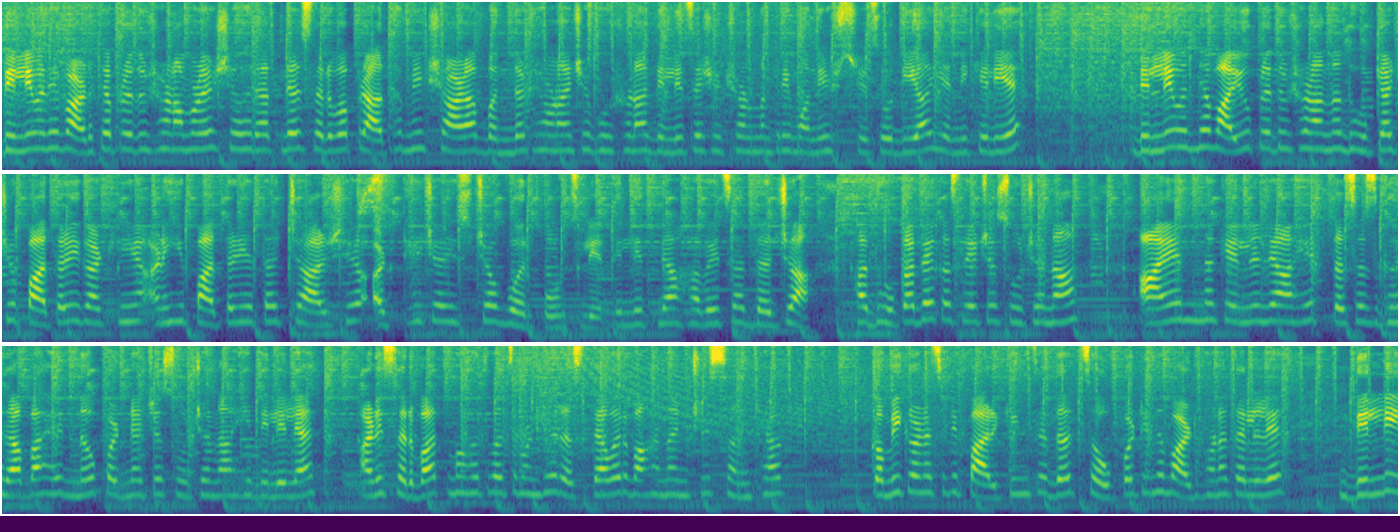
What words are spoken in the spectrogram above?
दिल्लीमध्ये वाढत्या प्रदूषणामुळे शहरातल्या सर्व प्राथमिक शाळा बंद ठेवण्याची घोषणा दिल्लीचे शिक्षण मंत्री मनीष सिसोदिया यांनी केली आहे. दिल्लीमधल्या वायू प्रदूषणानं धोक्याची पातळी गाठली आहे आणि ही पातळी आता चारशे अठ्ठेचाळीसच्या वर पोहोचली आहे. दिल्लीतल्या हवेचा दर्जा हा धोकादायक असल्याच्या सूचना आय एमनं केलेल्या आहेत. तसंच घराबाहेर न पडण्याच्या सूचनाही दिलेल्या आहेत. आणि सर्वात महत्त्वाचं म्हणजे रस्त्यावर वाहनांची संख्या कमी करण्यासाठी पार्किंगचे दर चौपटीनं वाढवण्यात आलेले आहेत. दिल्ली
